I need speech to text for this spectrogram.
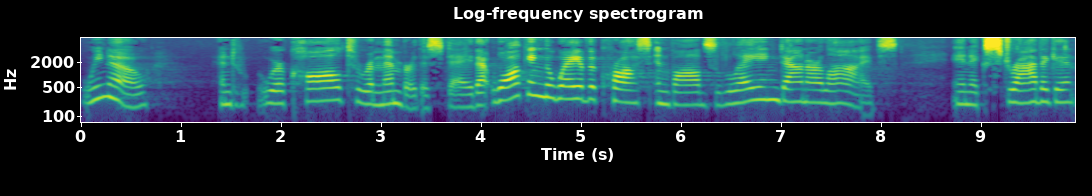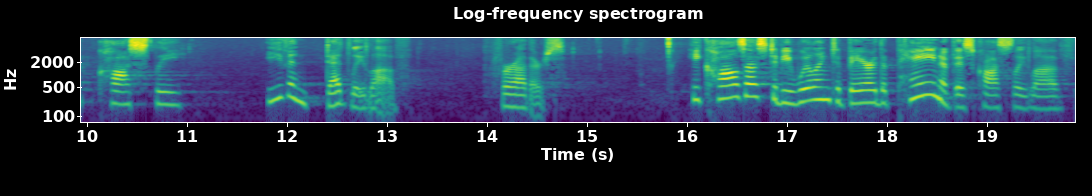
We know, and we're called to remember this day, that walking the way of the cross involves laying down our lives in extravagant, costly, even deadly love for others. He calls us to be willing to bear the pain of this costly love,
